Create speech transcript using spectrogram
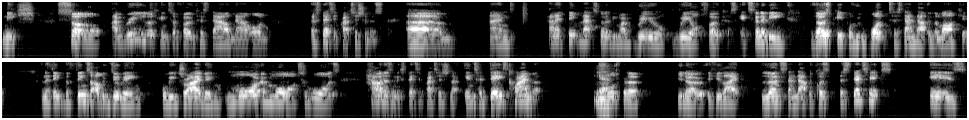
niche. So I'm really looking to focus down now on aesthetic practitioners. Um, and and I think that's going to be my real, real focus. It's going to be those people who want to stand out in the market. And I think the things that I'll be doing will be driving more and more towards how does an aesthetic practitioner in today's climate yeah. sort of, you know, if you like, learn to stand out because aesthetics is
